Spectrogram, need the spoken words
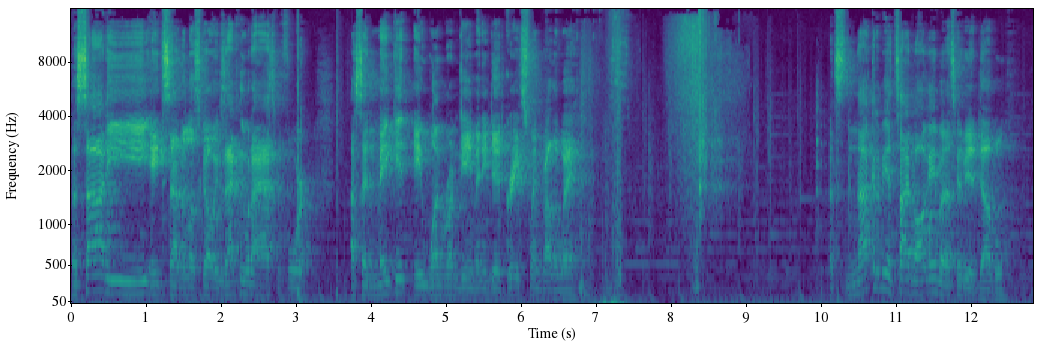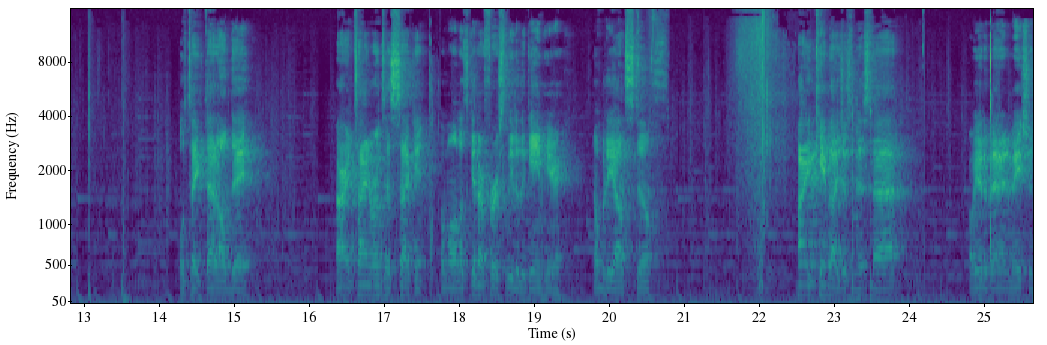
Posada, 8-7. Let's go. Exactly what I asked him for. I said make it a one-run game, and he did. Great swing, by the way. That's not going to be a tie ball game, but that's going to be a double. We'll take that all day. All right, tying runs at second. Come on, let's get our first lead of the game here. Nobody out still. I can't believe I just missed that. Oh, he had a bad animation.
